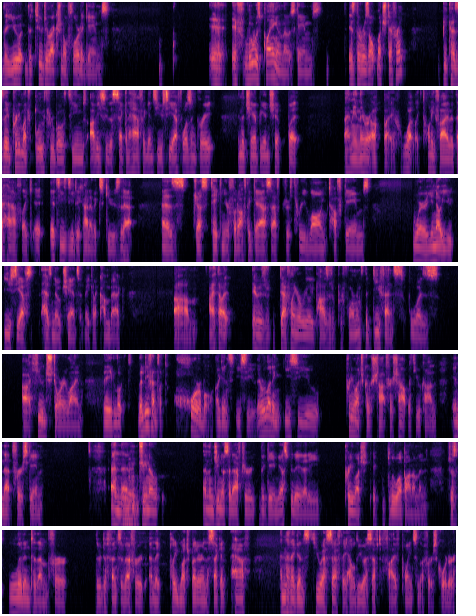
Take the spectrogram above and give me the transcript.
the U the two directional Florida games. If Lou was playing in those games, is the result much different? Because they pretty much blew through both teams. Obviously, the second half against UCF wasn't great in the championship, but I mean, they were up by what, like 25 at the half. Like, it, it's easy to kind of excuse that as just taking your foot off the gas after three long, tough games where you know UCF has no chance at making a comeback. Um, I thought it was definitely a really positive performance. The defense was a huge storyline. They looked the defense looked horrible against ECU. They were letting ECU pretty much go shot for shot with UConn in that first game. And then Mhm. Gino and then Gino said after the game yesterday that he pretty much it blew up on them and just lit into them for their defensive effort and they played much better in the second half. And then against USF, they held USF to five points in the first quarter,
